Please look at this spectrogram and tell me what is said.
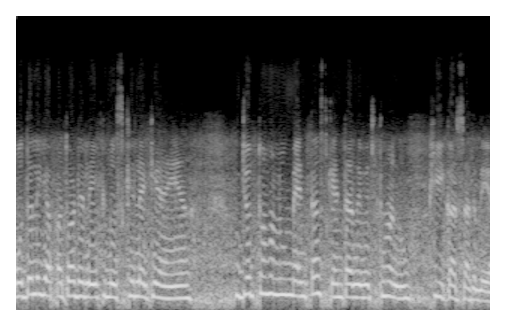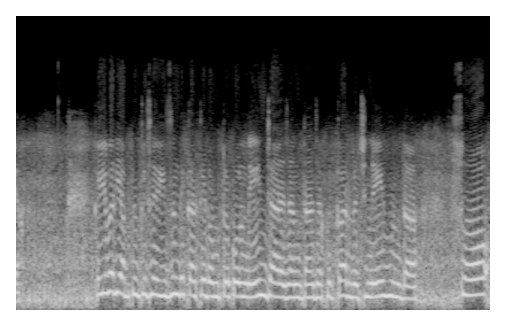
ਉਹਦੇ ਲਈ ਆਪਾਂ ਤੁਹਾਡੇ ਲਈ ਇੱਕ ਨੁਸਖੇ ਲੈ ਕੇ ਆਏ ਆ ਜੋ ਤੁਹਾਨੂੰ ਮਿੰਟਾਂ, ਸਕਿੰਟਾਂ ਦੇ ਵਿੱਚ ਤੁਹਾਨੂੰ ਠੀਕ ਕਰ ਸਕਦੇ ਆ। ਕਈ ਵਾਰੀ ਆਪਾਂ ਨੂੰ ਕਿਸੇ ਰੀਜ਼ਨ ਦੇ ਕਰਕੇ ਡਾਕਟਰ ਕੋਲ ਨਹੀਂ ਜਾਇਆ ਜਾਂਦਾ ਜਾਂ ਕੋਈ ਘਰ ਵਿੱਚ ਨਹੀਂ ਹੁੰਦਾ ਸੋ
